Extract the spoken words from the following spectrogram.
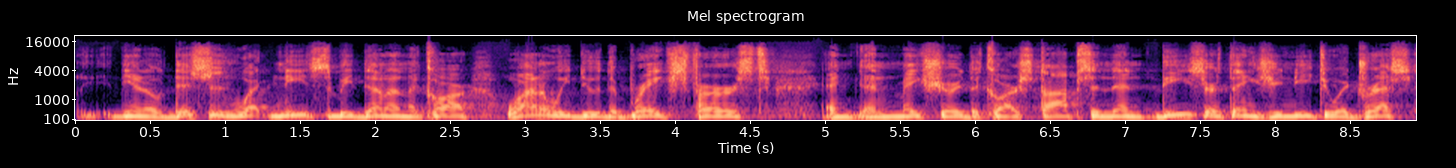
you know, this is what needs to be done on the car. Why don't we do the brakes first and, and make sure the car stops? And then these are things you need to address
